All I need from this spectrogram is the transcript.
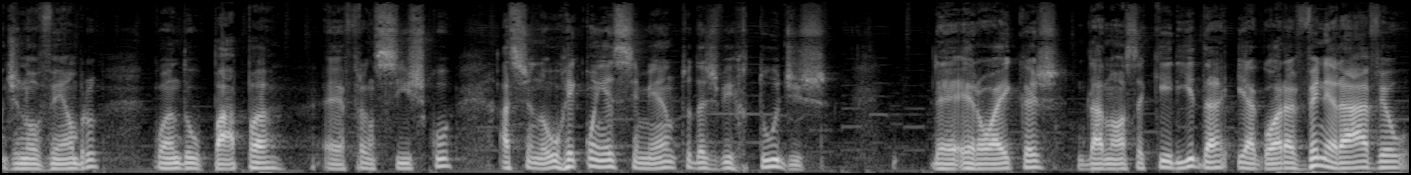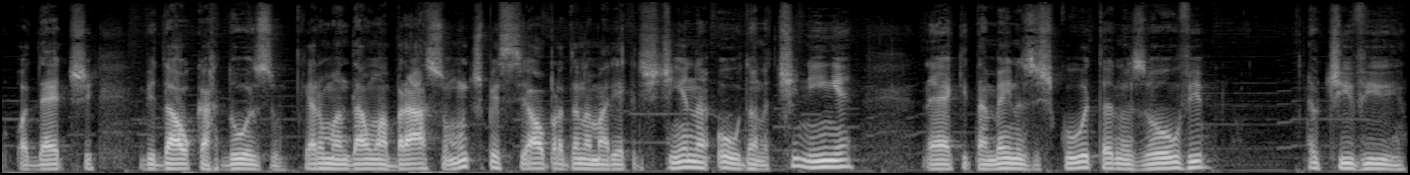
de novembro, quando o Papa eh, Francisco assinou o reconhecimento das virtudes eh, heróicas da nossa querida e agora venerável Odete Vidal Cardoso. Quero mandar um abraço muito especial para Dona Maria Cristina ou Dona Tininha, né, que também nos escuta, nos ouve. Eu tive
